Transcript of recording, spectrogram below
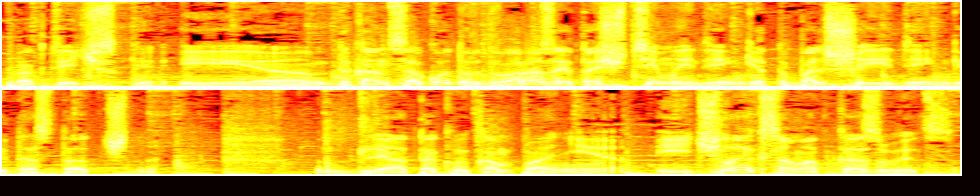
практически, и э, до конца года в два раза это ощутимые деньги, это большие деньги достаточно для такой компании. И человек сам отказывается.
